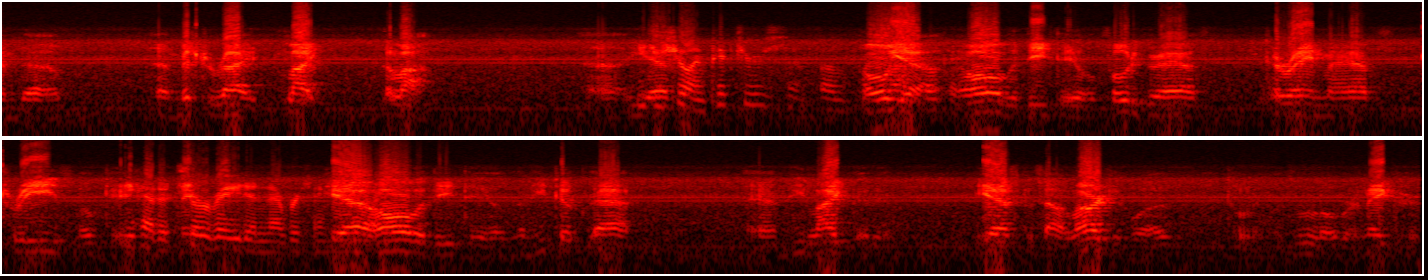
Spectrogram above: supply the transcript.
And uh, uh, Mr. Wright liked the lot. Uh, he Did you show him pictures of? Oh the- yeah, Okay. all the details, photographs, terrain maps, trees, locations. He had it surveyed and everything. Yeah, all the details, and he took that, and he liked it. And he asked us how large it was. I told him it was a little over an acre.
